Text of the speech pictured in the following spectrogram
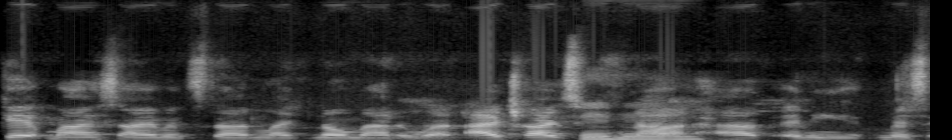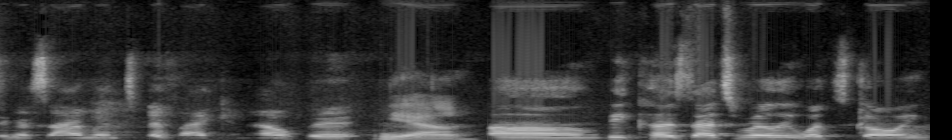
get my assignments done like no matter what. I try to Mhm. not have any missing assignments if I can help it. Yeah. Um, because that's really what's going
